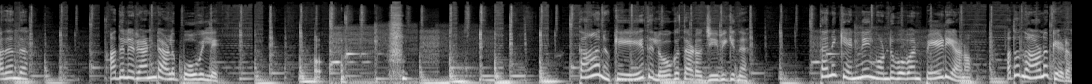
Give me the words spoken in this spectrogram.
അതെന്താ? അതിൽ രണ്ടാൾ പോവില്ലേ? താനൊക്കെ ഏത് ലോകത്താടോ ജീവിക്കുന്നത് തനിക്ക് എന്നെയും കൊണ്ടുപോവാൻ പേടിയാണോ? അത് നാണക്കേടോ?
